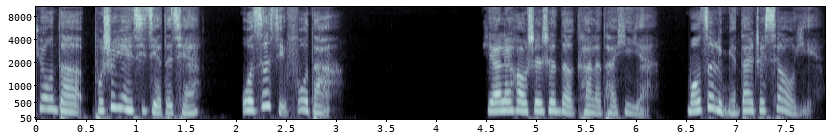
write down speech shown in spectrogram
用的不是袁熙姐的钱，我自己付的。”严雷浩深深的看了他一眼，眸子里面带着笑意。“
